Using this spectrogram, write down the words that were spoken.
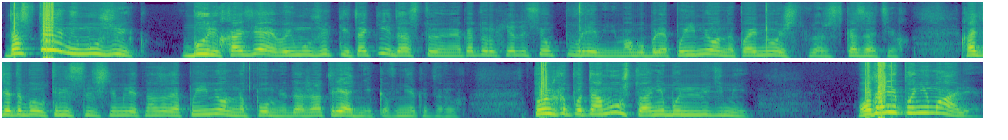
Достойный мужик, были хозяева и мужики, такие достойные, о которых я до сего времени могу, бля, поименно, по имуществу даже сказать их. Хотя это было 30 с лишним лет назад, я поименно помню даже отрядников некоторых. Только потому, что они были людьми. Вот они понимали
